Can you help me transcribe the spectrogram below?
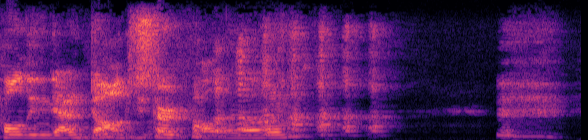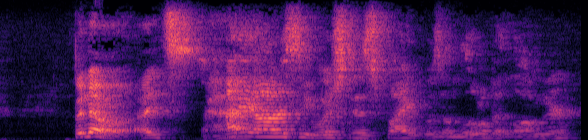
holding down dogs, just started falling on them. But no, it's I honestly wish this fight was a little bit longer.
